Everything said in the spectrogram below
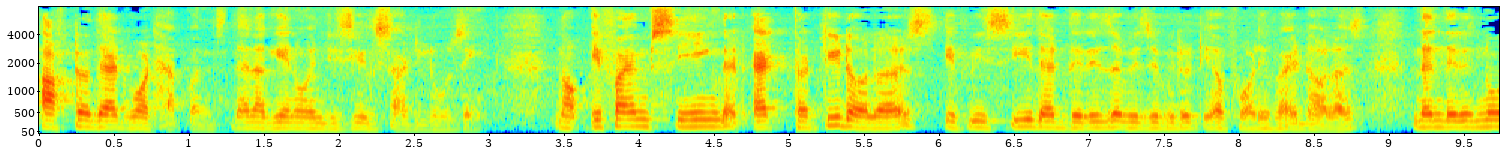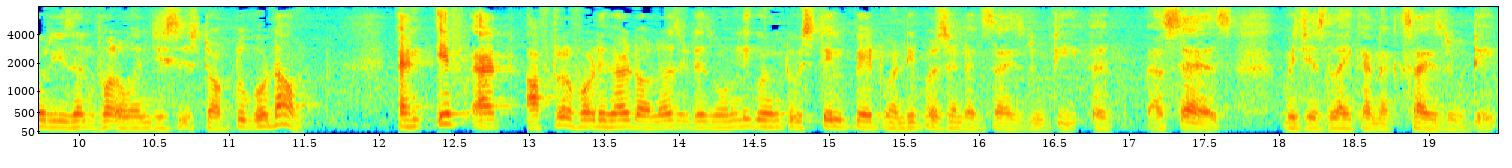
After that, what happens? Then again, ONGC will start losing. Now, if I'm seeing that at $30, if we see that there is a visibility of $45, then there is no reason for ONGC stock to go down. And if at after $45, it is only going to still pay 20% excise duty uh, assess, which is like an excise duty.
